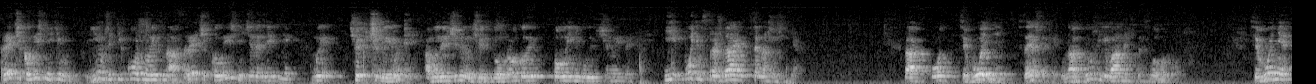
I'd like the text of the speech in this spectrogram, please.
Речі колишні, які є в житті кожного із нас. Речі колишні, через які ми щось вчинили, або не вчинили щось доброго, коли повинні були вчинити. І потім страждаємо все наше життя. Так, от сьогодні, все ж таки, у нас дуже євангельське Слово Боже. Сьогодні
